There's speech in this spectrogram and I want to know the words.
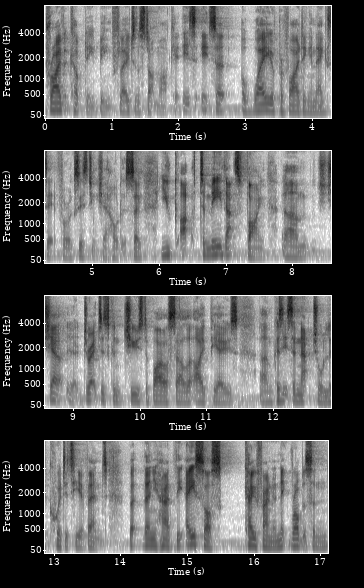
private company being floated on the stock market, it's it's a, a way of providing an exit for existing shareholders. So you, uh, to me, that's fine. Um, share, uh, directors can choose to buy or sell at IPOs because um, it's a natural liquidity event. But then you had the ASOS co-founder Nick Robertson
